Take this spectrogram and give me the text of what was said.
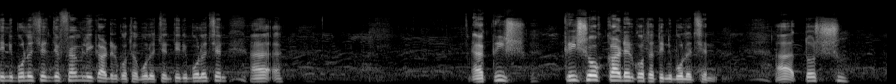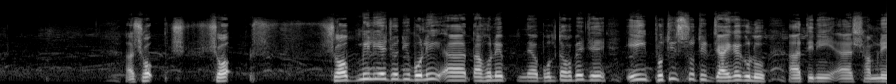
তিনি বলেছেন যে ফ্যামিলি কার্ডের কথা বলেছেন। তিনি বলেছেন কৃষক কার্ডের কথা তিনি বলেছেন। তো সব মিলিয়ে যদি বলি তাহলে বলতে হবে যে এই প্রতিশ্রুতির জায়গাগুলো তিনি সামনে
